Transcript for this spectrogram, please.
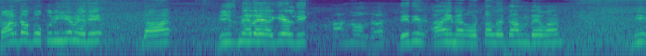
darga bokunu yemedi. Daha biz meraya geldik. Kanlı oldu. Dedim aynen ortalığı kan devam. Bir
